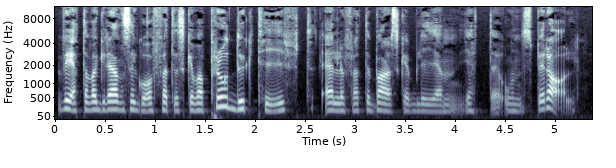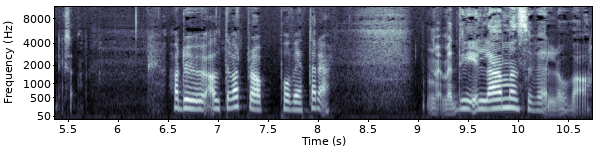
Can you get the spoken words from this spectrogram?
veta var gränsen går för att det ska vara produktivt eller för att det bara ska bli en jätteond spiral. Liksom. Har du alltid varit bra på att veta det? Nej men det lär man sig väl att vara.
